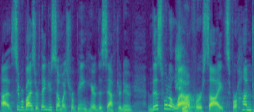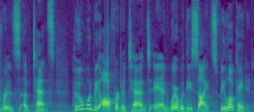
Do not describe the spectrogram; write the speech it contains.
Uh, Supervisor, thank you so much for being here this afternoon. This would allow sure. for sites for hundreds of tents. Who would be offered a tent and where would these sites be located?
